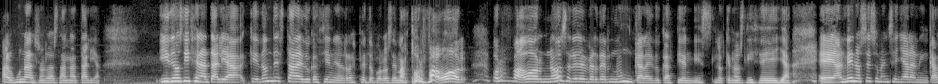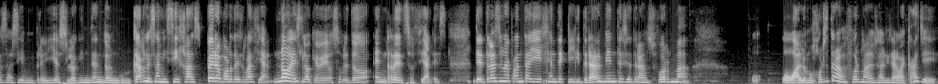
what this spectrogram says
algunas nos las da Natalia. Y nos dice Natalia que dónde está la educación y el respeto por los demás. Por favor, por favor, no se debe perder nunca la educación, y es lo que nos dice ella. Eh, al menos eso me enseñaran en casa siempre y es lo que intento inculcarles a mis hijas, pero por desgracia no es lo que veo, sobre todo en redes sociales. Detrás de una pantalla hay gente que literalmente se transforma, o, o a lo mejor se transforma al salir a la calle.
